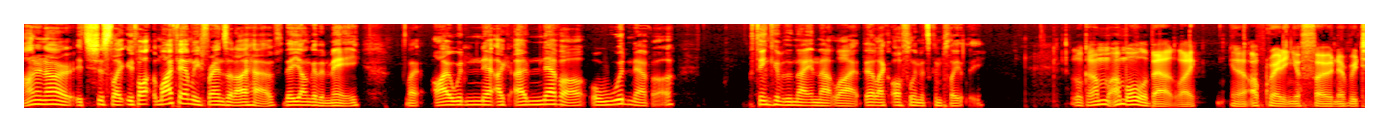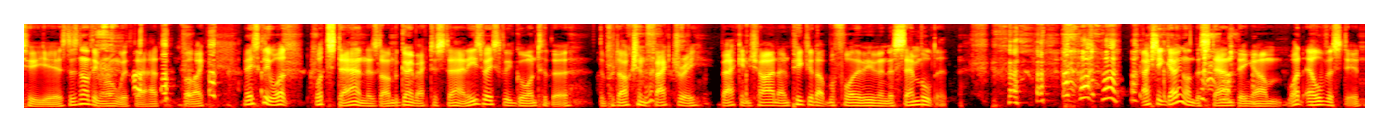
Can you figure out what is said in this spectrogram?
I don't know. It's just like if I, my family friends that I have, they're younger than me. Like, I would never, like, I never or would never think of them in that light. They're like off limits completely. Look, I'm I'm all about like you know upgrading your phone every two years. There's nothing wrong with that. but like basically, what what Stan has done, going back to Stan, he's basically gone to the the production factory back in China and picked it up before they've even assembled it. Actually, going on the Stan thing, um, what Elvis did,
